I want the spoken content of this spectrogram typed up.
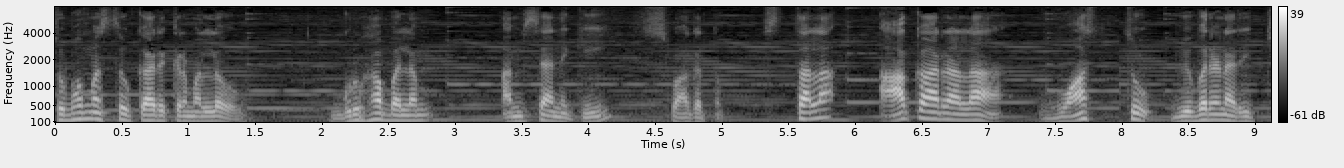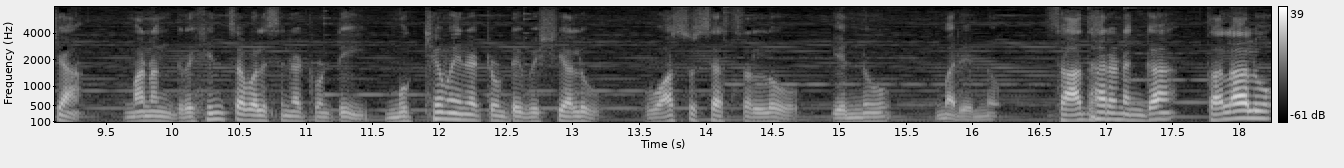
శుభమస్తు కార్యక్రమంలో గృహబలం అంశానికి స్వాగతం. స్థల ఆకారాల వాస్తు వివరణ రీత్యా మనం గ్రహించవలసినటువంటి ముఖ్యమైనటువంటి విషయాలు వాస్తుశాస్త్రంలో ఎన్నో మరెన్నో. సాధారణంగా స్థలాలు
